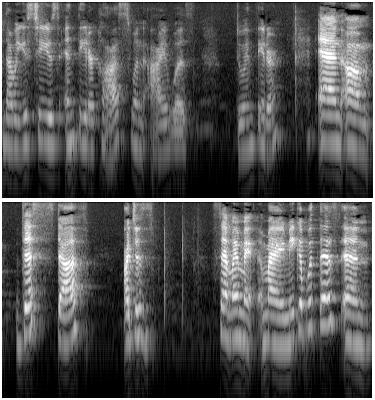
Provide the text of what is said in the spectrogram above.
that we used to use in theater class when I was doing theater. And um, this stuff, I just set my my makeup with this and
